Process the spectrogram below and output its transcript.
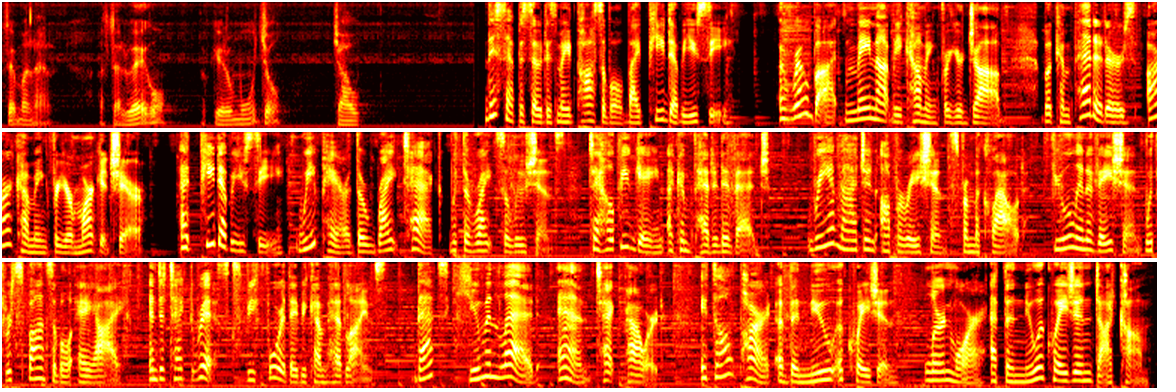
semanal. Hasta luego, los quiero mucho. Chao. This episode is made possible by PwC. A robot may not be coming for your job, but competitors are coming for your market share. At PwC, we pair the right tech with the right solutions to help you gain a competitive edge. Reimagine operations from the cloud, fuel innovation with responsible AI, and detect risks before they become headlines. That's human led and tech powered. It's all part of the new equation. Learn more at thenewequation.com.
